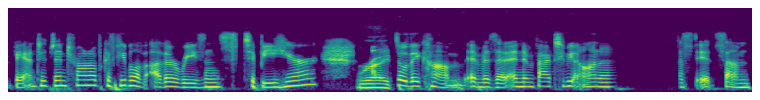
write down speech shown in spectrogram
advantage in Toronto because people have other reasons to be here. Right. So they come and visit. And in fact, to be honest, it's um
